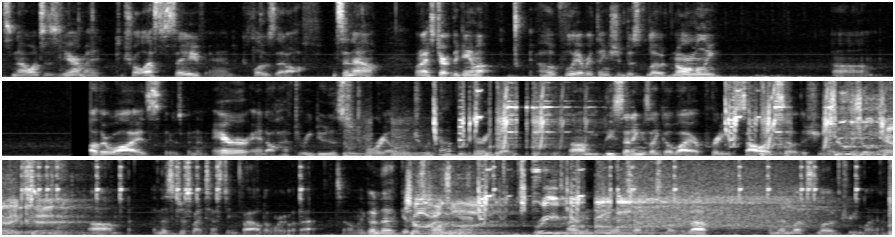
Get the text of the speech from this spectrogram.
So now once it's here, I'm going to hit Control S to save and close that off. So now, when I start the game up, hopefully everything should just load normally. Um, otherwise, there's been an error, and I'll have to redo this tutorial, which would not be very good. Um, these settings I go by are pretty solid, so there shouldn't Choose your character. Um, and this is just my testing file, don't worry about that. So I'm going to go to the, get this one here. Time Infinite, so let's load it up. And then let's load Dreamland.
